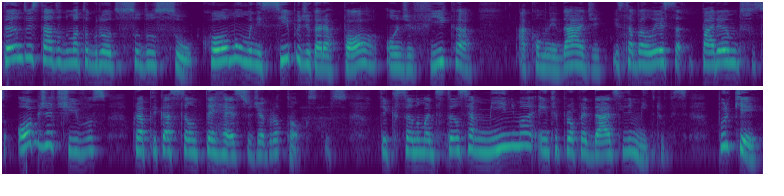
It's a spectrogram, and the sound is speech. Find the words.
tanto o estado do Mato Grosso do Sul como o município de Garapó, onde fica a comunidade, estabeleça parâmetros objetivos para aplicação terrestre de agrotóxicos, fixando uma distância mínima entre propriedades limítrofes. Por quê?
